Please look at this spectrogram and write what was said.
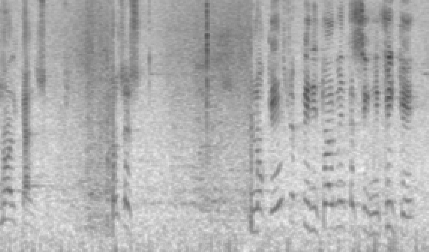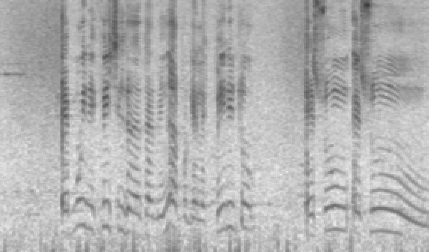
no alcanzo. Entonces, lo que eso espiritualmente signifique es muy difícil de determinar, porque el espíritu es un, es un,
